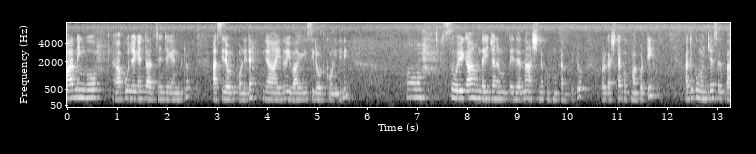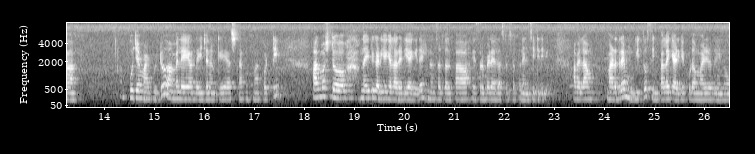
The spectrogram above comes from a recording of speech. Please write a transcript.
ಮಾರ್ನಿಂಗು ಪೂಜೆಗೆ ಅಂತ ಅರ್ಜೆಂಟಿಗೆ ಅಂದ್ಬಿಟ್ಟು ಆ ಸೀರೆ ಉಟ್ಕೊಂಡಿದ್ದೆ. ಇದು ಇವಾಗ ಈ ಸೀರೆ ಉಟ್ಕೊಂಡಿದ್ದೀನಿ. ಸೊ ಈಗ ಒಂದು ಐದು ಜನ ಮುತ್ತೈದೆಯರನ್ನ ಅರ್ಶಿನ ಕುಂಕುಮ ಕರೆದ್ಬಿಟ್ಟು ಅವ್ರಿಗೆ ಅರ್ಶಿನ ಕುಂಕುಮ ಕೊಟ್ಟು ಅದಕ್ಕೂ ಮುಂಚೆ ಸ್ವಲ್ಪ ಪೂಜೆ ಮಾಡಿಬಿಟ್ಟು ಆಮೇಲೆ ಒಂದು ಐದು ಜನಕ್ಕೆ ಅರ್ಶಿನ ಕುಂಕುಮ ಕೊಟ್ಟು ಆಲ್ಮೋಸ್ಟ್ ನೈಟಿಗೆ ಅಡುಗೆಗೆಲ್ಲ ರೆಡಿಯಾಗಿದೆ ಇನ್ನೊಂದು ಸ್ವಲ್ಪ ಸ್ವಲ್ಪ ಹೆಸರುಬೇಳೆ ಎಲ್ಲ ಸ್ವಲ್ಪ ಸ್ವಲ್ಪ ನೆನೆಸಿಟ್ಟಿದ್ದೀವಿ ಅವೆಲ್ಲ ಮಾಡಿದ್ರೆ ಮುಗೀತು. ಸಿಂಪಲಾಗಿ ಅಡುಗೆ ಕೂಡ ಮಾಡಿರೋದು ಏನು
